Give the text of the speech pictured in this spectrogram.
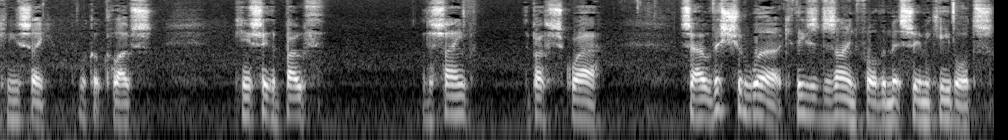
can you see? Look up close. Can you see they're both the same? They're both square. So this should work. These are designed for the Mitsumi keyboards.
